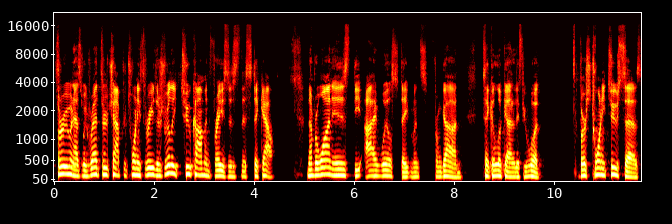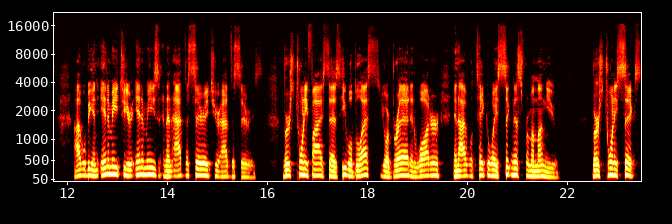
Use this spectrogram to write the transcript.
through and as we read through chapter 23, there's really two common phrases that stick out. Number one is the I will statements from God. Take a look at it if you would. Verse 22 says, I will be an enemy to your enemies and an adversary to your adversaries. Verse 25 says, He will bless your bread and water, and I will take away sickness from among you. Verse 26,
